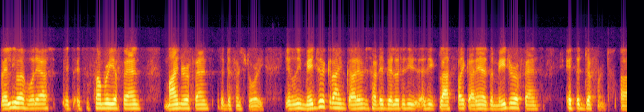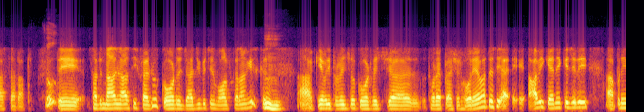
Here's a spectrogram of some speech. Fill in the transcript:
ਪਹਿਲੀ ਵਾਰ ਹੋ ਰਿਹਾ it's a summary offence minor offence it's a different story ਜੇ ਤੁਸੀਂ ਮੇਜਰ ਕ੍ਰਾਈਮ ਕਰ ਰਹੇ ਹੋ ਸਾਡੇ ਬਿੱਲ ਵਿੱਚ ਅਸੀਂ ਅਸੀਂ ਕਲਾਸੀਫਾਈ ਕਰ ਰਹੇ ਹਾਂ as a major offence it's a different setup ਤੇ ਸਾਡੇ ਨਾਲ ਨਾਲ ਅਸੀਂ ਫੈਡਰਲ ਕੋਰਟ ਦੇ ਜੱਜ ਵਿੱਚ ਇਨਵੋਲਵ ਕਰਾਂਗੇ ਕਿ ਕਈ ਵਾਰੀ ਪ੍ਰੋਵਿੰਸ਼ੀਅਲ ਕੋਰਟ ਵਿੱਚ ਥੋੜਾ ਪ੍ਰੈਸ਼ਰ ਹੋ ਰਿਹਾ ਵਾ। ਤੇ ਅਸੀਂ ਆ ਵੀ ਕਹਿੰਦੇ ਕਿ ਜਿਹੜੇ ਆਪਣੇ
